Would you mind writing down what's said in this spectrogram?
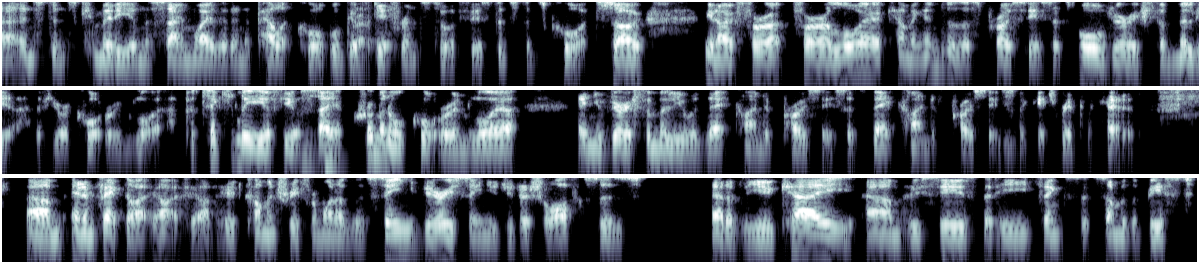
uh, instance committee in the same way that an appellate court will give right. deference to a first instance court. So, you know, for a, for a lawyer coming into this process, it's all very familiar if you're a courtroom lawyer, particularly if you're, mm-hmm. say, a criminal courtroom lawyer and you're very familiar with that kind of process. It's that kind of process that gets replicated. Um, and in fact, I, have heard commentary from one of the senior, very senior judicial officers out of the UK um, who says that he thinks that some of the best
